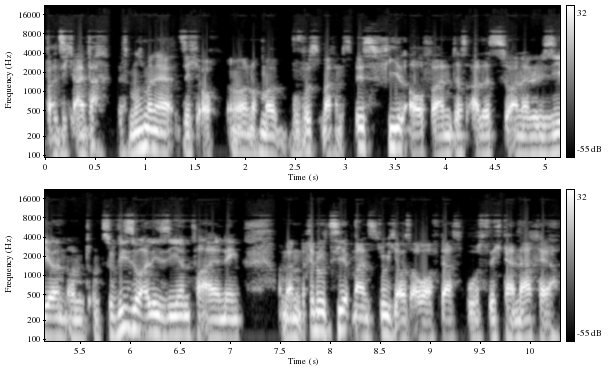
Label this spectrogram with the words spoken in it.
weil sich einfach, das muss man ja sich auch immer noch mal bewusst machen, es ist viel Aufwand, das alles zu analysieren und, und zu visualisieren vor allen Dingen. Und dann reduziert man es durchaus auch auf das, wo es sich dann nachher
